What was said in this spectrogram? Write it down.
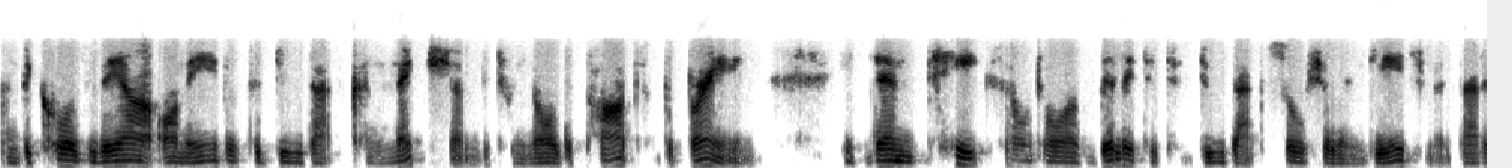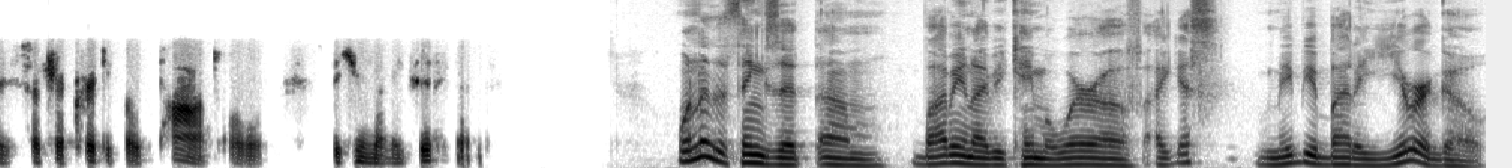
And because they are unable to do that connection between all the parts of the brain, it then takes out our ability to do that social engagement that is such a critical part of the human existence. One of the things that um, Bobbi and I became aware of, I guess maybe about a year ago,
